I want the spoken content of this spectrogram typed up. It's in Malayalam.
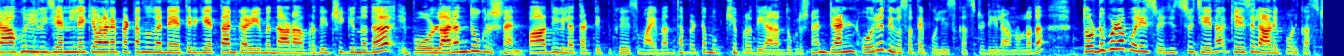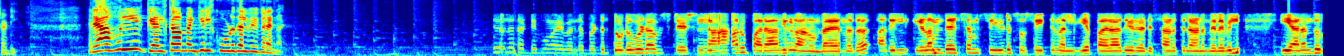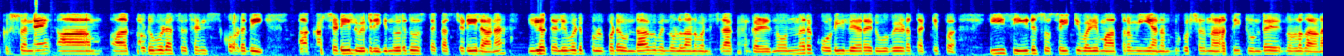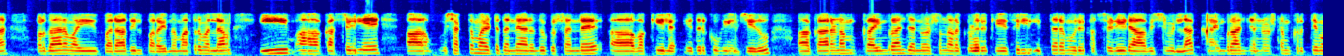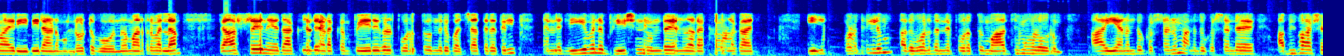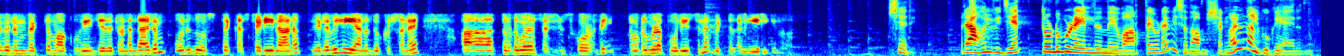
രാഹുൽ വിജയനിലേക്ക് വളരെ പെട്ടെന്ന് തന്നെ തിരികെ എത്താൻ കഴിയുമെന്നാണ് പ്രതീക്ഷിക്കുന്നത്. ഇപ്പോൾ അനന്തു കൃഷ്ണൻ പാതിവില തട്ടിപ്പ് കേസുമായി ബന്ധപ്പെട്ട് മുഖ്യപ്രതി അനന്തു കൃഷ്ണൻ രണ്ട് ഒരു ദിവസത്തെ പോലീസ് കസ്റ്റഡിയിലാണുള്ളത്. തൊടുപുഴ പോലീസ് രജിസ്റ്റർ ചെയ്ത കേസിലാണ് ഇപ്പോൾ കസ്റ്റഡി. രാഹുൽ കേൾക്കാമെങ്കിൽ കൂടുതൽ വിവരങ്ങൾ. തട്ടിപ്പുമായി ബന്ധപ്പെട്ട് തൊടുപുഴ സ്റ്റേഷനിൽ ആറ് പരാതികളാണ് ഉണ്ടായിരുന്നത്. അതിൽ ഇളംദേശം സീഡ് സൊസൈറ്റി നൽകിയ പരാതിയുടെ അടിസ്ഥാനത്തിലാണ് നിലവിൽ ഈ അനന്തു കൃഷ്ണനെ തൊടുപുഴ സെഷൻസ് കോടതി കസ്റ്റഡിയിൽ വിട്ടിരിക്കുന്നത്. ഒരു ദിവസത്തെ കസ്റ്റഡിയിലാണ്. ഇന്ന് തെളിവെടുപ്പ് ഉൾപ്പെടെ ഉണ്ടാകുമെന്നുള്ളതാണ് മനസ്സിലാക്കാൻ കഴിയുന്നത്. ഒന്നര കോടിയിലേറെ രൂപയുടെ തട്ടിപ്പ് ഈ സീഡ് സൊസൈറ്റി വഴി മാത്രം ഈ അനന്തു കൃഷ്ണൻ നടത്തിയിട്ടുണ്ട് എന്നുള്ളതാണ് പ്രധാനമായി പരാതിയിൽ പറയുന്നത്. മാത്രമല്ല ഈ കസ്റ്റഡിയെ ശക്തമായിട്ട് തന്നെ അനന്തു കൃഷ്ണന്റെ ആ, വക്കീൽ എതിർക്കുകയും ചെയ്തു. ആ, കാരണം ക്രൈംബ്രാഞ്ച് അന്വേഷണം നടക്കുന്ന ഒരു കേസിൽ ഇത്തരം ഒരു കസ്റ്റഡിയുടെ ആവശ്യമില്ല. ക്രൈംബ്രാഞ്ച് അന്വേഷണം കൃത്യമായ രീതിയിലാണ് മുന്നോട്ട് പോകുന്നത്. മാത്രമല്ല രാഷ്ട്രീയ നേതാക്കളുടെ അടക്കം പേരുകൾ പുറത്തു വന്നൊരു പശ്ചാത്തലത്തിൽ തന്റെ ജീവന ഭീഷണി ഉണ്ട് എന്നതടക്കമുള്ള കാര്യം ഈ കോടതിയിലും അതുപോലെ തന്നെ പുറത്തു മാധ്യമങ്ങളോടും ആ ഈ അനന്തകൃഷ്ണനും അനന്തകൃഷ്ണന്റെ അഭിഭാഷകനും വ്യക്തമാക്കുകയും ചെയ്തിട്ടുണ്ട്. എന്തായാലും ഒരു ദിവസത്തെ കസ്റ്റഡിയിലാണ് നിലവിൽ ഈ അനന്തകൃഷ്ണനെ തൊടുപുഴ സെഷൻസ് കോടതി തൊടുപുഴ പോലീസിന് വിട്ടു നൽകിയിരിക്കുന്നത്. ശരി. രാഹുൽ വിജയൻ തൊടുപുഴയിൽ നിന്ന് ഈ വാർത്തയുടെ വിശദാംശങ്ങൾ നൽകുകയായിരുന്നു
